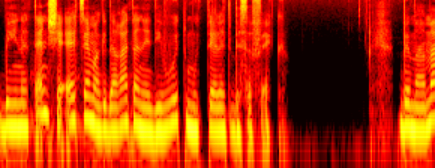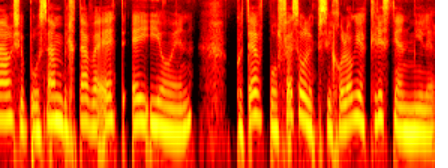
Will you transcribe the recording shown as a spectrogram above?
בהינתן שעצם הגדרת הנדיבות מוטלת בספק. במאמר שפורסם בכתב העת AEON, כותב פרופסור לפסיכולוגיה כריסטיאן מילר,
